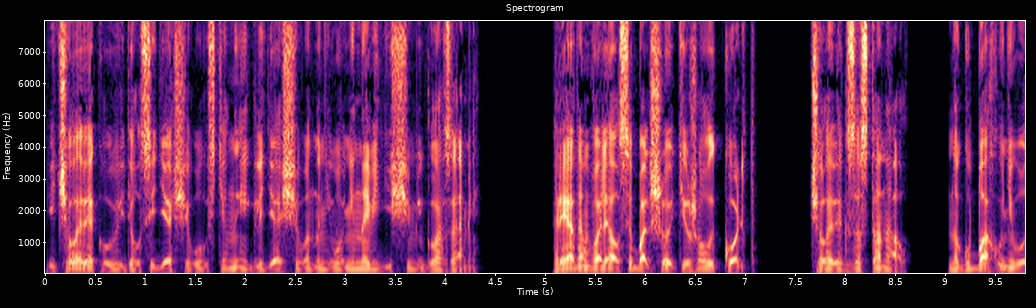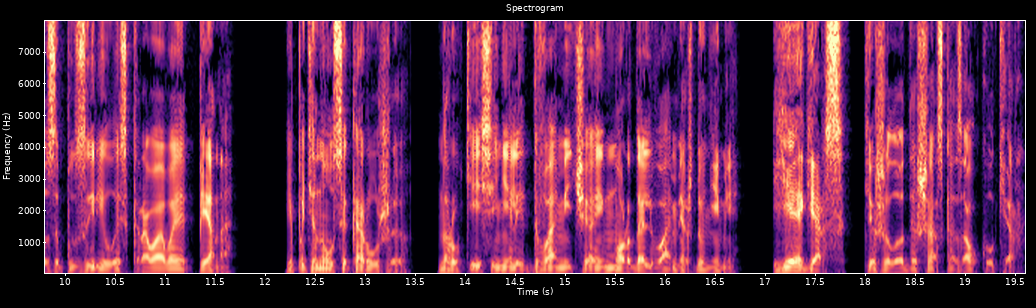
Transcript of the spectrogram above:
И человека увидел, сидящего у стены и глядящего на него ненавидящими глазами. Рядом валялся большой тяжелый кольт. Человек застонал. На губах у него запузырилась кровавая пена. И потянулся к оружию. На руке синели два меча и морда льва между ними. «Егерс!» — тяжело дыша сказал Кукер.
